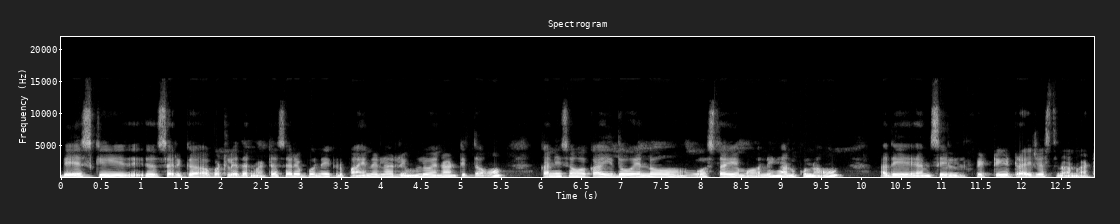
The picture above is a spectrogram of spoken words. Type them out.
బేస్కి సరిగ్గా అవ్వట్లేదు అనమాట సరే పోనీ ఇక్కడ పైన ఇలా రిమ్లో అయినా అంటిద్దాము. కనీసం ఒక ఐదో ఎన్నో వస్తాయేమో అని అనుకున్నాము. అది ఎంసీల్ పెట్టి ట్రై చేస్తున్నాను అనమాట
